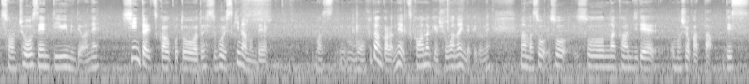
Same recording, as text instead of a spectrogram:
その挑戦っていう意味ではね身体使うことを私すごい好きなので、まあ、もう普段からね使わなきゃしょうがないんだけどね。まあまあそそそんな感じで面白かったです。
